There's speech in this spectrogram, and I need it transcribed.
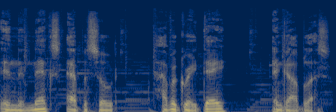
in the next episode. Have a great day and God bless.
